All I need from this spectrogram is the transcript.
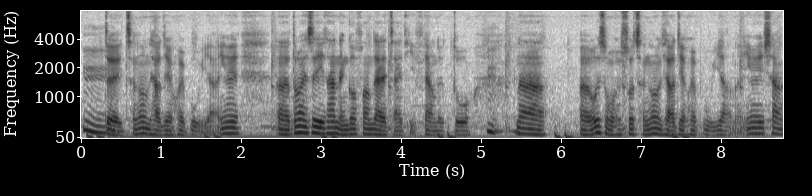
嗯，对，成功的条件会不一样，因为，呃，动态设计它能够放在的载体非常的多，嗯，那，呃，为什么会说成功的条件会不一样呢？因为像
